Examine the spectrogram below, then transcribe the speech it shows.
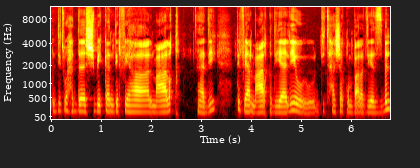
ديت واحد الشبيكه ندير فيها المعالق هادي. ندير فيها المعالق ديالي وديت حاشا كمباره ديال الزبل.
